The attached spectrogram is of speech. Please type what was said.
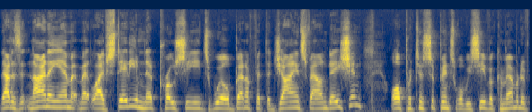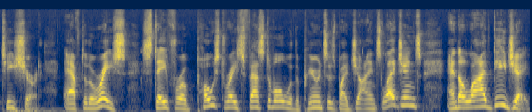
That is at 9 a.m. at MetLife Stadium. Net proceeds will benefit the Giants Foundation. All participants will receive a commemorative T-shirt after the race. Stay for a post-race festival with appearances by Giants legends and a live DJ.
